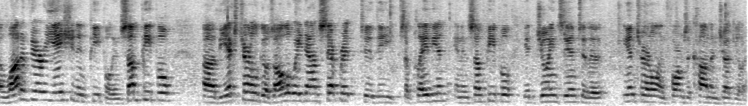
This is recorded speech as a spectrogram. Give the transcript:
a lot of variation in people. In some people, uh, the external goes all the way down separate to the subclavian, and in some people, it joins into the internal and forms a common jugular.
